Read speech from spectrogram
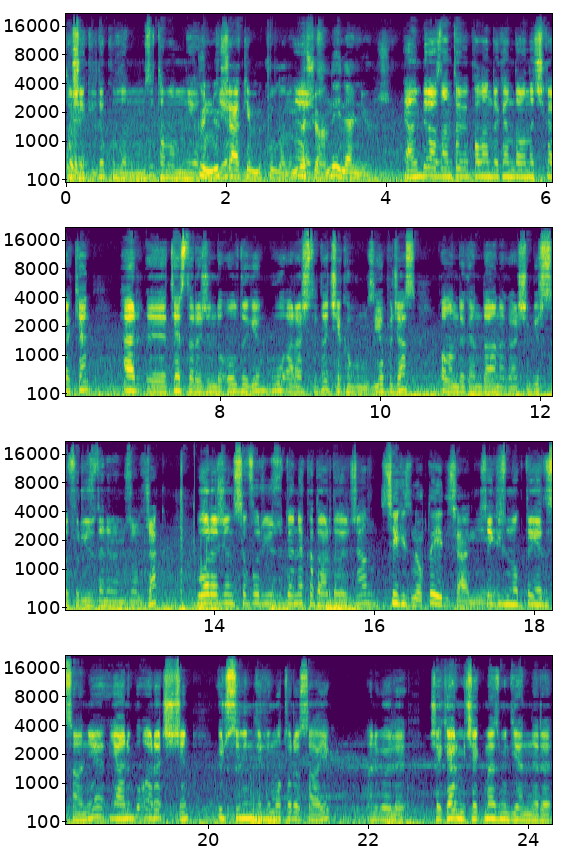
Evet. şekilde kullanımımızı tamamlayalım Günlük diye. sakin bir kullanımda Evet. şu anda ilerliyoruz. Yani birazdan tabi Palandöken Dağı'na çıkarken her e, test aracında olduğu gibi bu araçta da check-up'ımızı yapacağız. Palandöken Dağı'na karşı bir 0-100 denememiz olacak. Bu aracın 0-100'ü de ne kadar da Özcan? 8.7 saniye. 8.7 saniye. Yani bu araç için 3 silindirli motora sahip. Hani böyle çeker mi çekmez mi diyenlere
